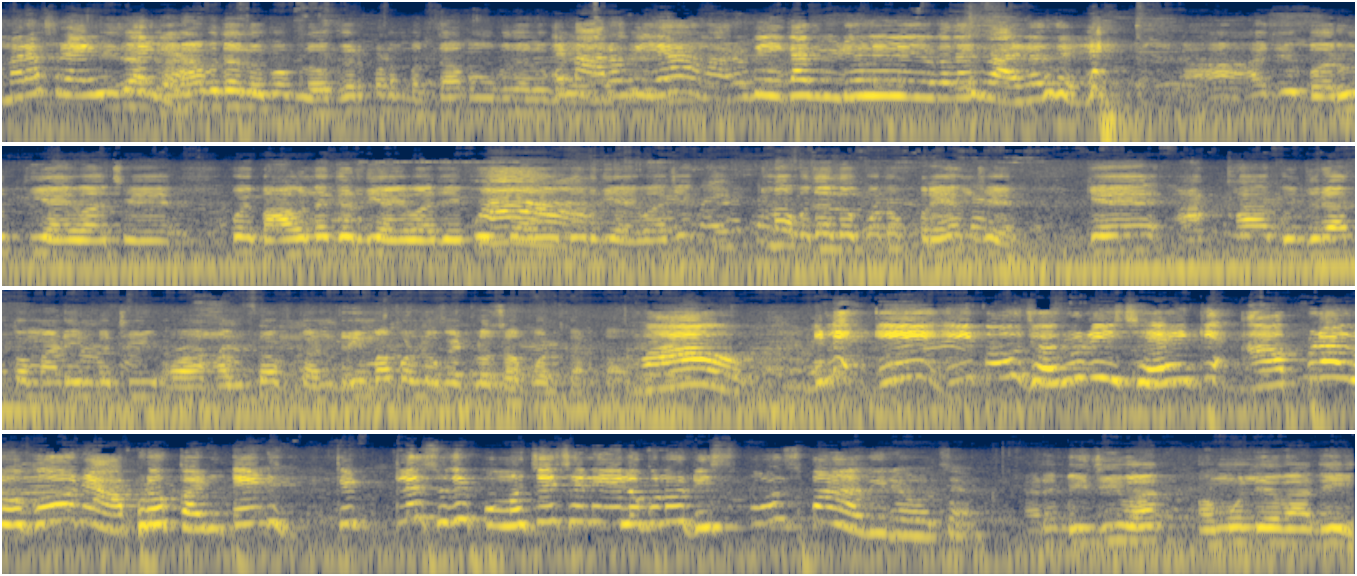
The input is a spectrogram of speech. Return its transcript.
અમારા ફ્રેન્ડ ઘણા બધા લોકો બ્લોગર પણ બધા બહુ બધા લોકો મારો ભી બી. મારો બી એકાદ વીડિયો લઈ લેજો કદાચ વાયરલ થઈ જાય. આજે ભરૂચથી આવ્યા છે કોઈ ભાવનગરથી આવ્યા છે કોઈ. થી આવ્યા છે કેટલા બધા લોકોનો પ્રેમ છે કે આખા ગુજરાત તો માંડીને પછી આઉટ ઓફ કન્ટ્રીમાં પણ લોકો એટલો સપોર્ટ કરતા હોય વાવ. એટલે એ એ બહુ જરૂરી છે કે આપણા લોકો અને આપણો કન્ટેન્ટ કેટલા સુધી પહોંચે છે ને એ લોકોનો રિસ્પોન્સ પણ આવી રહ્યો છે. અને બીજી વાત અમૂલ્યવાદી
